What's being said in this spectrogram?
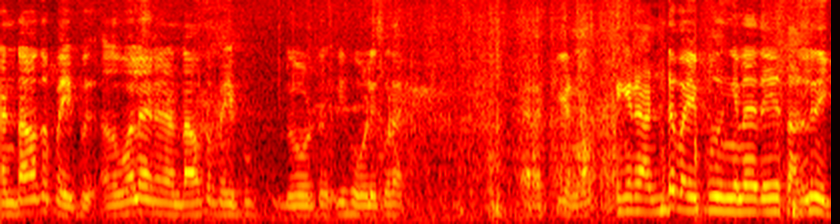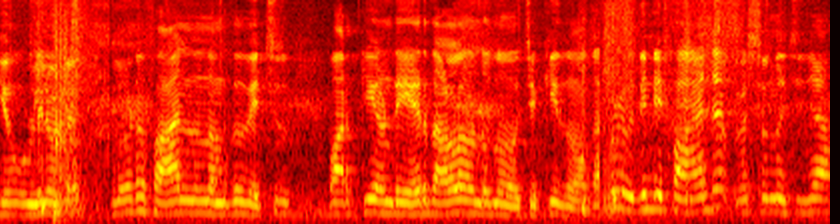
രണ്ടാമത്തെ പൈപ്പ് അതുപോലെ തന്നെ രണ്ടാമത്തെ പൈപ്പ് ഇതോട്ട് ഈ ഹോളിൽ കൂടെ ഇറക്കിയിടണം. ഇങ്ങനെ രണ്ട് പൈപ്പ് ഇങ്ങനെ അതേ തള്ളി നിൽക്കും ഉള്ളിലോട്ട്. ഇതിലോട്ട് ഫാൻ നമുക്ക് വെച്ച് വർക്ക് ചെയ്യുന്നുണ്ട് ഏറ് തള്ളമുണ്ടെന്ന് ചെക്ക് ചെയ്ത് നോക്കാം. അപ്പോഴും ഇതിന്റെ ഫാന്റെ വശം എന്ന് വെച്ച് കഴിഞ്ഞാൽ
